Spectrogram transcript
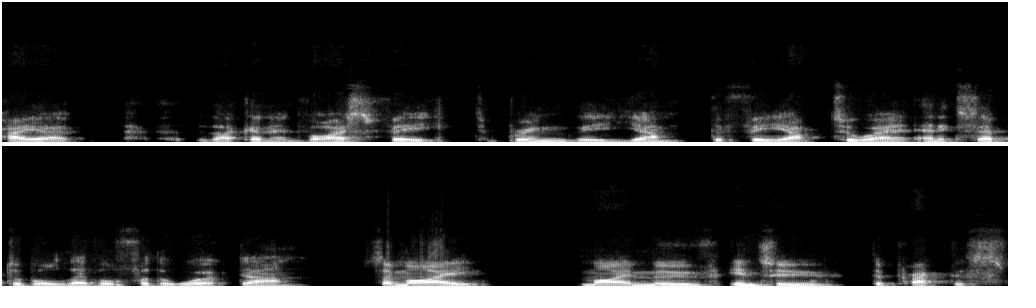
pay a like an advice fee to bring the um, the fee up to a, an acceptable level for the work done. So my my move into the practice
